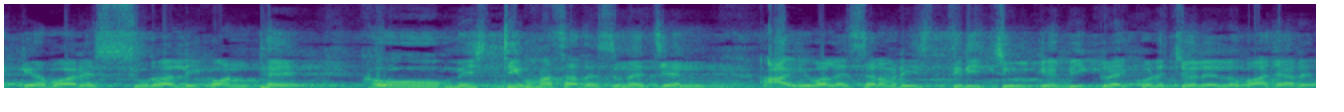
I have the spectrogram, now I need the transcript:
একেবারে সুরালি কণ্ঠে। খুব মিষ্টি ভাষাতে শুনেছেন আয়ুব আলাইসাল্লামের স্ত্রী চুলকে বিক্রয় করে চলে এলো বাজারে।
